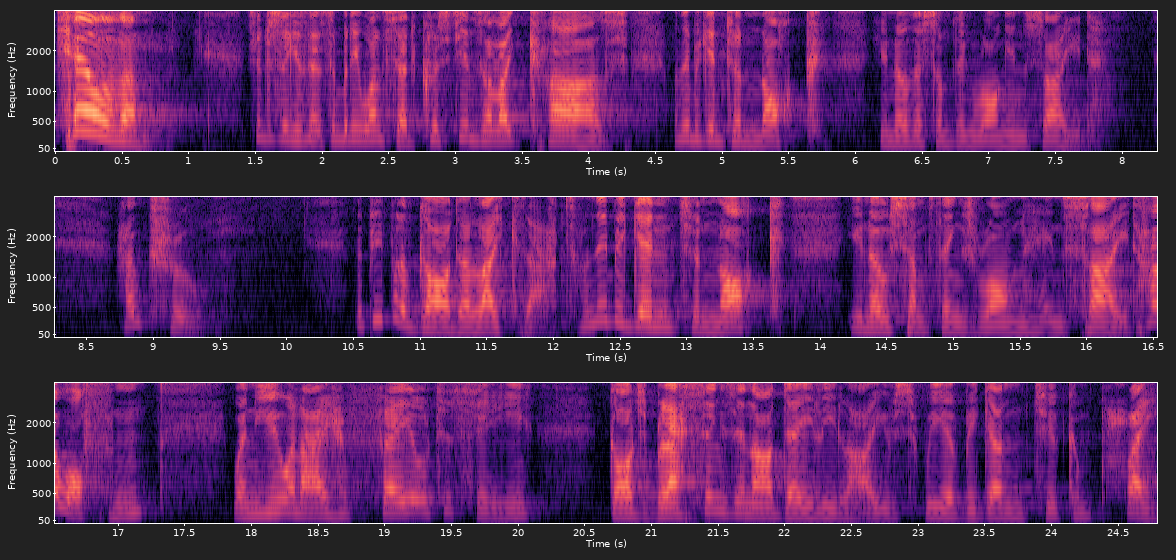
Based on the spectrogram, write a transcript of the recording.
kill them. It's interesting, isn't it? Somebody once said Christians are like cars. When they begin to knock, you know there's something wrong inside. How true. The people of God are like that. When they begin to knock, you know something's wrong inside. How often, when you and I have failed to see God's blessings in our daily lives, we have begun to complain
